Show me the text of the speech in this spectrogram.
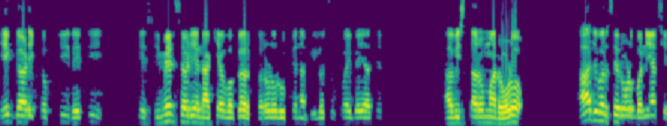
એક ગાડી કપચી રેતી કે સિમેન્ટ સળિયા નાખ્યા વગર કરોડો રૂપિયાના બિલો ચૂકવાઈ ગયા છે. આ વિસ્તારોમાં રોડો આ જ વર્ષે રોડ બન્યા છે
